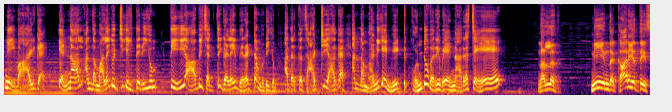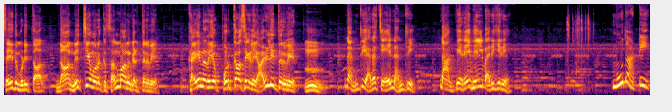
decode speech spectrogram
நீ வாழ்க. என்னால் அந்த மலையுச்சியில் தெரியும் தீ ஆவி சக்திகளை விரட்ட முடியும். அதற்கு சாட்சியாக அந்த மணியை மீட்டு கொண்டு வருவேன் அரசே. நல்லது. நீ இந்த காரியத்தை செய்து முடித்தால் நான் நிச்சயம் உனக்கு சன்மானங்கள் தருவேன். கை நிறைய பொற்காசுகளை அள்ளி தருவேன். ம். நன்றி அரசே நன்றி. நான் விரைவில் வருகிறேன். மூதாட்டி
